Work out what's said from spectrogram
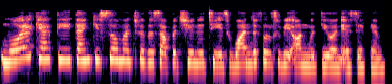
More, Kathy. Thank you so much for this opportunity. It's wonderful to be on with you on SFM.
